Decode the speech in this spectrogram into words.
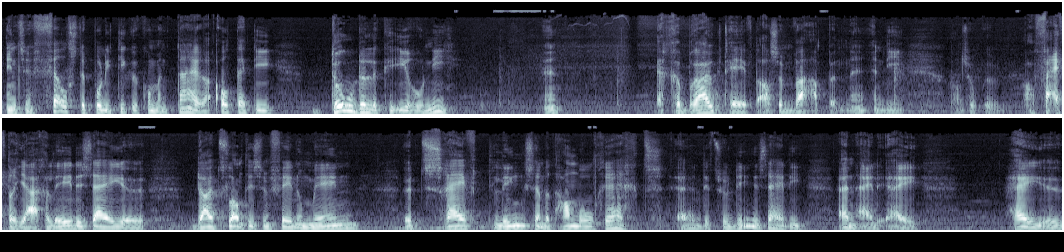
in zijn felste politieke commentaren altijd die dodelijke ironie hè, gebruikt heeft als een wapen. Hè, en die zo, eh, al 50 jaar geleden zei: uh, Duitsland is een fenomeen. Het schrijft links en het handelt rechts. Hè, dit soort dingen zei hij. En hij, hij uh,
